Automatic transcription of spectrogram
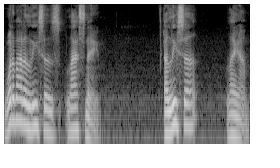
what about Elisa's last name? Elisa Lam,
